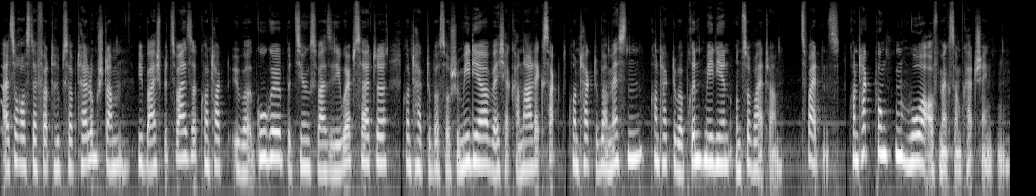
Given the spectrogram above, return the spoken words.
als auch aus der Vertriebsabteilung stammen, wie beispielsweise Kontakt über Google bzw. die Webseite, Kontakt über Social Media, welcher Kanal exakt, Kontakt über Messen, Kontakt über Printmedien und so weiter. Zweitens, Kontaktpunkten hohe Aufmerksamkeit schenken.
